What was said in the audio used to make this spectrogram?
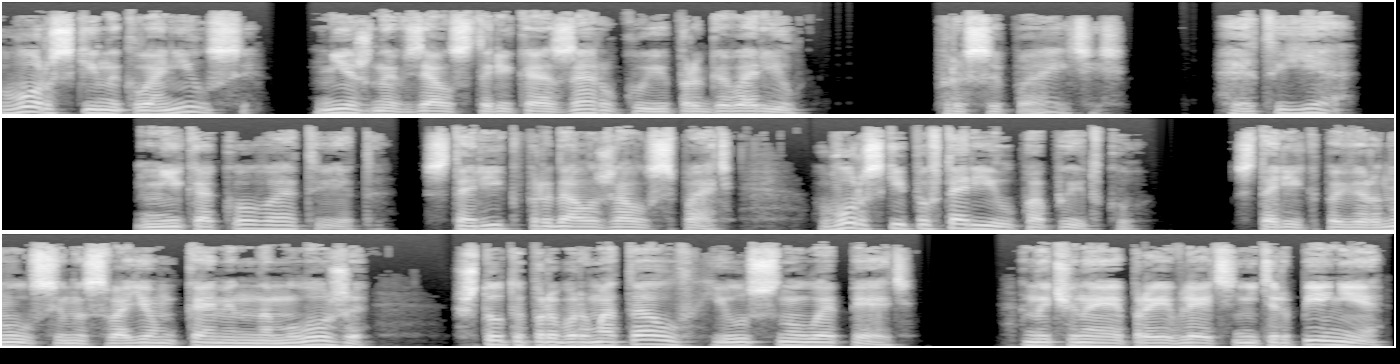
Ворский наклонился, нежно взял старика за руку и проговорил. «Просыпаетесь? Это я». Никакого ответа. Старик продолжал спать. Ворский повторил попытку. Старик повернулся на своем каменном ложе, что-то пробормотал и уснул опять. Начиная проявлять нетерпение,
